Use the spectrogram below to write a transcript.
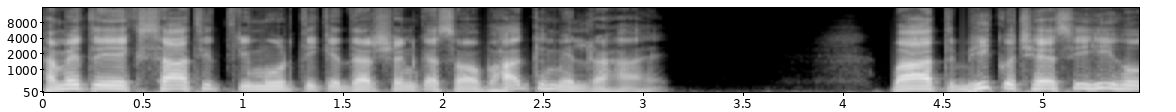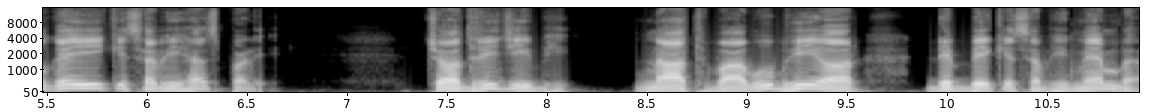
हमें तो एक साथ ही त्रिमूर्ति के दर्शन का सौभाग्य मिल रहा है। बात भी कुछ ऐसी ही हो गई कि सभी हंस पड़े। चौधरी जी भी, नाथ बाबू भी और डिब्बे के सभी मेंबर।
